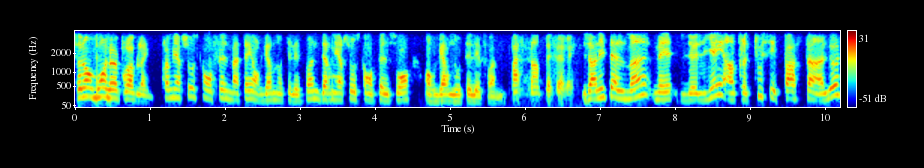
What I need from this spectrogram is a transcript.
selon moi, on a un problème. Première chose qu'on fait le matin, on regarde nos téléphones. Dernière chose qu'on fait le soir, on regarde nos téléphones. Passe-temps préféré. J'en ai tellement, mais le lien entre tous ces passe-temps-là,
